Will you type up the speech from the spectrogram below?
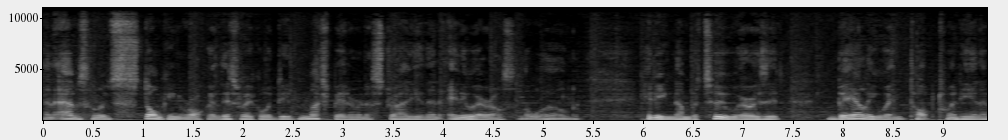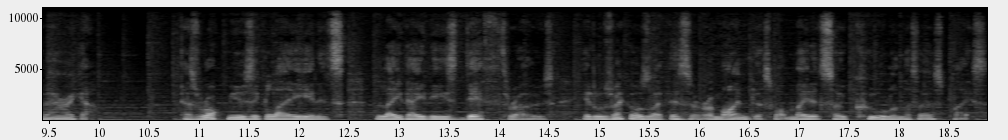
An absolute stonking rocker, this record did much better in Australia than anywhere else in the world, hitting number 2, whereas it barely went top 20 in America. As rock music lay in its late 80s death throes, it was records like this that reminded us what made it so cool in the first place.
